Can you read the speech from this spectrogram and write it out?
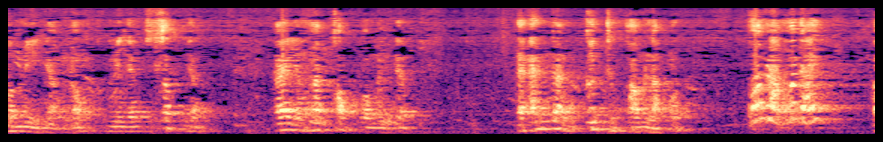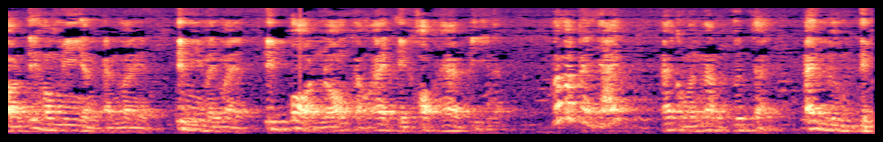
มันมีอย่างเนาะมีอย่างสักอย่างไอ้อย่างฮักครอบครัวเหมือนเดิมแต่อันนั้นกึดถึงความหลัง ที่เขามีอย่างกันไหมที่มีใหม่ ๆ ที่ป้อนน้องเขาให้ไอ้ครอบห้าปีนะแล้วมันเป็นไงไอ้ก็มันนั่งขึ้นใจไอ้ลืมติด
